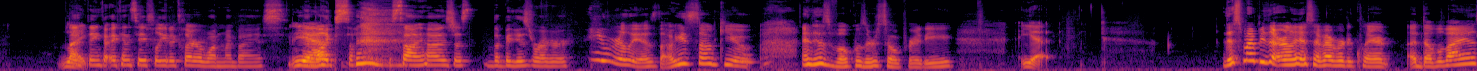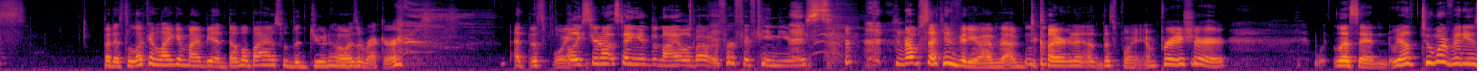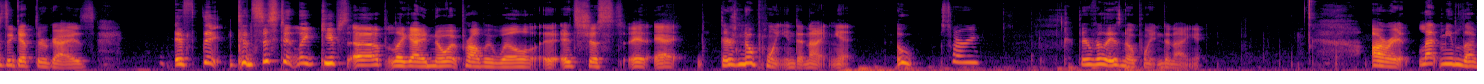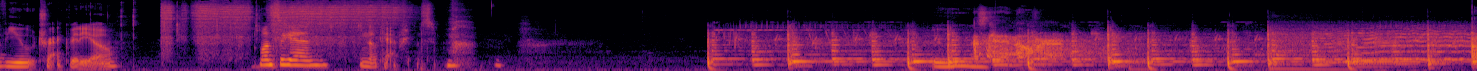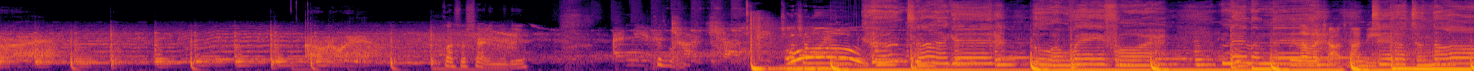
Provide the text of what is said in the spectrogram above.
I think I can safely declare one my bias. And, Yeah. like Sa- Sangha is just the biggest wrecker. He really is though. He's so cute. And his vocals are so pretty. Yeah. This might be the earliest I've ever declared a double bias. But it's looking like it might be a double bias with the Junho as a mm-hmm. wrecker. At this point. At least you're not staying in denial about it for 15 years. nope, second video. I'm, I'm declaring it at this point. I'm pretty sure. Listen, we have two more videos to get through, guys. If the consistently keeps up, like I know it probably will, it's just it, it, there's no point in denying it. Oh, sorry. There really is no point in denying it. All right, let me love you track video. Once again, no captions. Clash for starting with you. Cause! We love a child happy.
